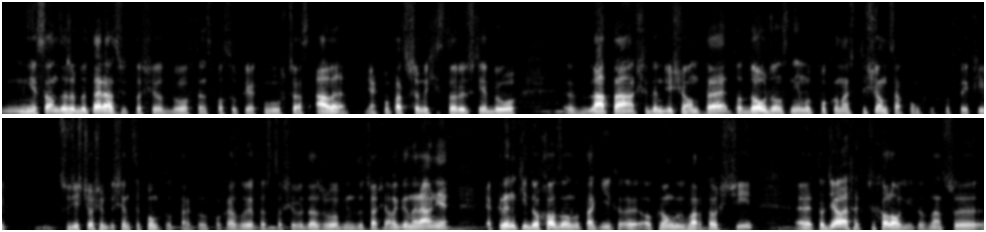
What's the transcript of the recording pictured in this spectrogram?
E, nie sądzę, żeby teraz to się odbyło w ten sposób jak wówczas, ale jak popatrzymy historycznie, było lata 70., to Dow Jones nie mógł pokonać tysiąca punktów. To w tej chwili 38 tysięcy punktów, tak? To pokazuje też, co się wydarzyło w międzyczasie. Ale generalnie, jak rynki dochodzą do takich e, okrągłych wartości, e, to działa efekt psychologii. To znaczy,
